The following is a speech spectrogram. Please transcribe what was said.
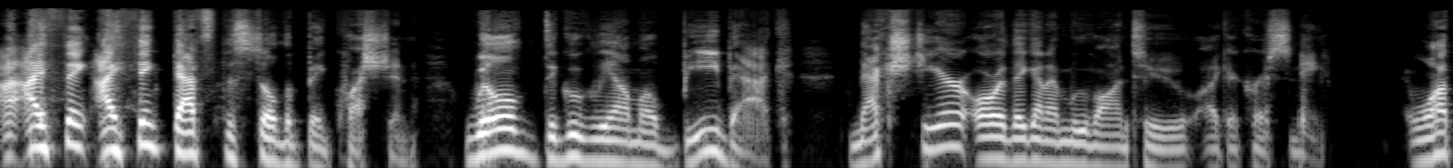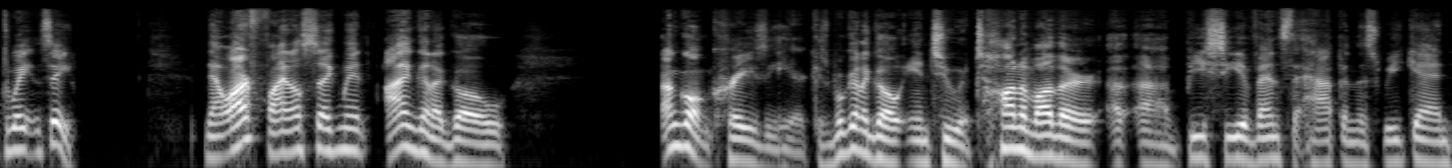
I, I think I think that's the still the big question. Will DeGuglielmo be back next year, or are they going to move on to like a Chris? We'll have to wait and see. Now, our final segment, I'm going to go I'm going crazy here because we're going to go into a ton of other uh, uh, BC events that happened this weekend.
